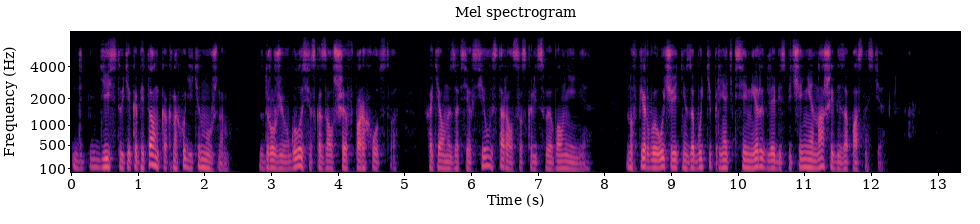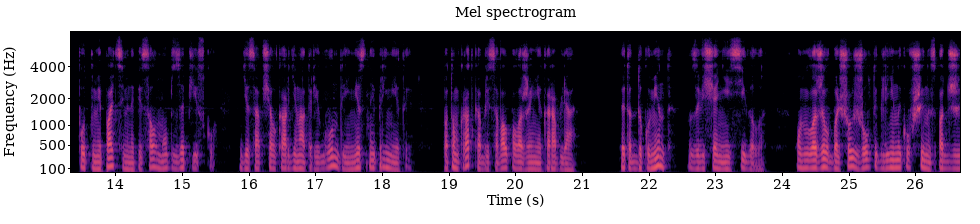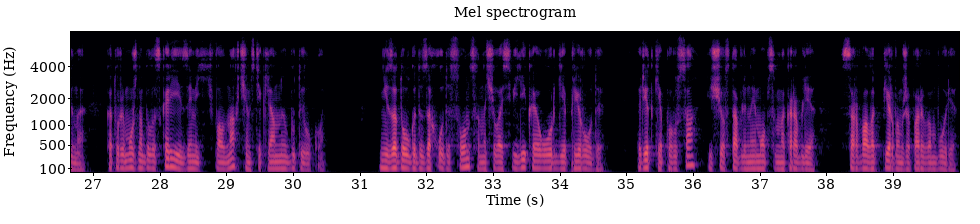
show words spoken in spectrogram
«Действуйте, капитан, как находите нужным», — с дрожью в голосе сказал шеф пароходства, хотя он изо всех сил и старался скрыть свое волнение. «Но в первую очередь не забудьте принять все меры для обеспечения нашей безопасности». Потными пальцами написал Мопс записку — где сообщал координаты Гонды и местные приметы, потом кратко обрисовал положение корабля. Этот документ, завещание Сигала, он вложил в большой желтый глиняный кувшин из-под джина, который можно было скорее заметить в волнах, чем стеклянную бутылку. Незадолго до захода солнца началась великая оргия природы. Редкие паруса, еще оставленные мопсом на корабле, сорвало первым же порывом бури.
